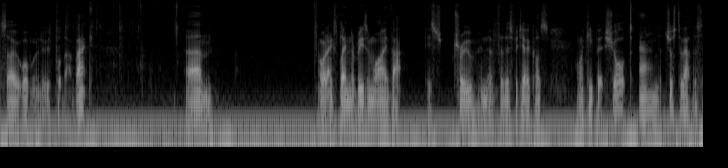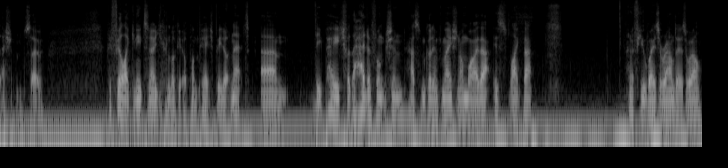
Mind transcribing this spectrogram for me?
So what we're going to do is put that back. Um, I won't explain the reason why that is true in the for this video because I want to keep it short and just about the session. So if you feel like you need to know, you can look it up on php.net. Um, the page for the header function has some good information on why that is like that, and a few ways around it as well.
